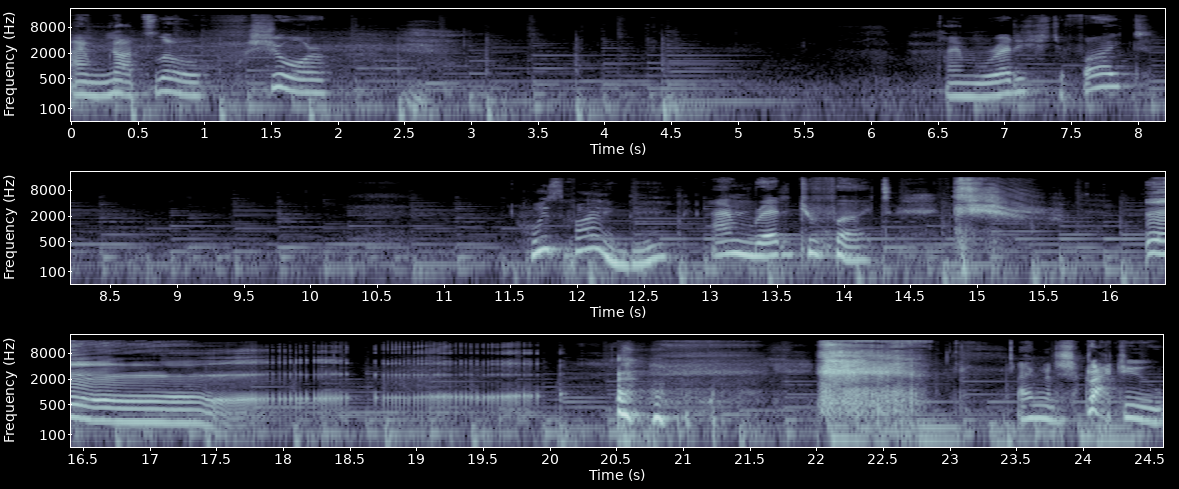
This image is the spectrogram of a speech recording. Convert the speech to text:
I'm not so sure. I'm ready to fight. Who is fighting, Dave? I'm ready to fight. I'm gonna scratch you.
